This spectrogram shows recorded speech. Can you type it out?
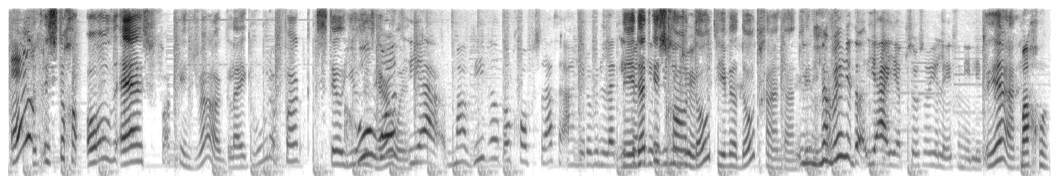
Echt? Het is toch een old ass fucking drug. Like, who the fuck still uses Hoe heroin? ja, maar wie wil ook gewoon verslaafd zijn aan heroïne? Like, ik Nee, dat is gewoon drug. dood. Je wil doodgaan dan. Dan wil je dat. Ja, je hebt sowieso je leven niet lief. Ja. Maar goed.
